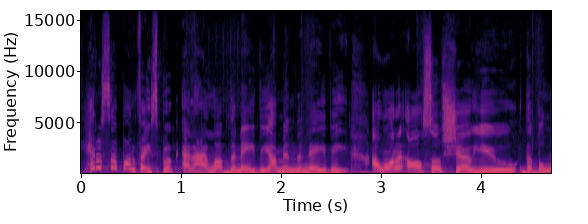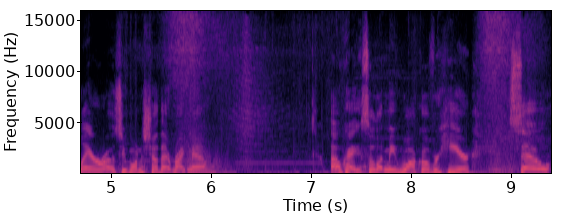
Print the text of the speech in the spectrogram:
hit us up on Facebook. And I love the Navy. I'm in the Navy. I want to also show you the boleros. You want to show that right now? Okay, so let me walk over here. So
